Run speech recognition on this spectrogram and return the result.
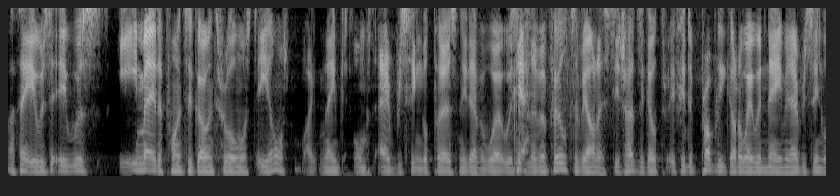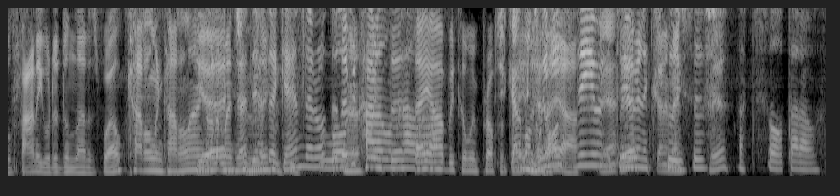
I think it was. It was. He made a point of going through almost. He almost like named almost every single person he'd ever worked with Yeah. at Liverpool. To be honest, he tried to go through. If he'd have probably got away with naming every single fan, he would have done that as well. Carol and Caroline, got to mention they- them. they- again, they're, Love they're, Carol and they're- they Caroline. are becoming proper. Should get them on players. We They need are. to do, Yeah. do Yeah. an Get 'em in. exclusive. Yeah. Let's sort that out.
